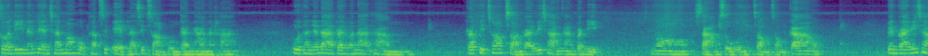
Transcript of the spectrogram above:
สวัสดีนักเรียนชั้นม .6 ทับ11 และ 12 กลุ่มการงานนะคะครูธัญดาไตรวนาธรรม รับผิดชอบสอนรายวิชางานประดิษฐ์ ง 30229 เป็นรายวิชา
